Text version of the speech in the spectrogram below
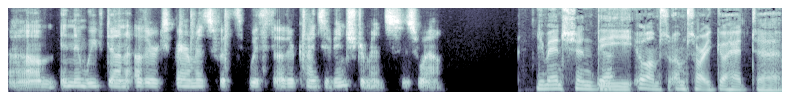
Um, and then we've done other experiments with with other kinds of instruments as well. You mentioned the. Yeah. Oh, I'm I'm sorry. Go ahead, uh,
